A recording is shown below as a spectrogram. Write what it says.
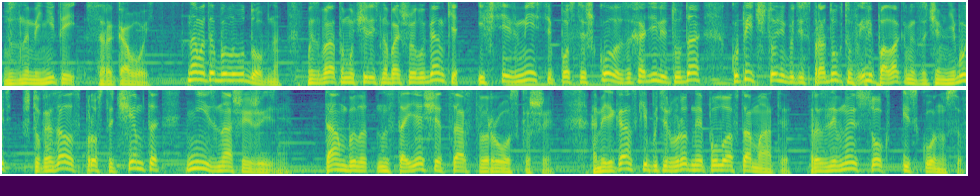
в знаменитый «Сороковой». Нам это было удобно. Мы с братом учились на Большой Лубянке, и все вместе после школы заходили туда купить что-нибудь из продуктов или полакомиться чем-нибудь, что казалось просто чем-то не из нашей жизни. Там было настоящее царство роскоши. Американские бутербродные полуавтоматы, разливной сок из конусов,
